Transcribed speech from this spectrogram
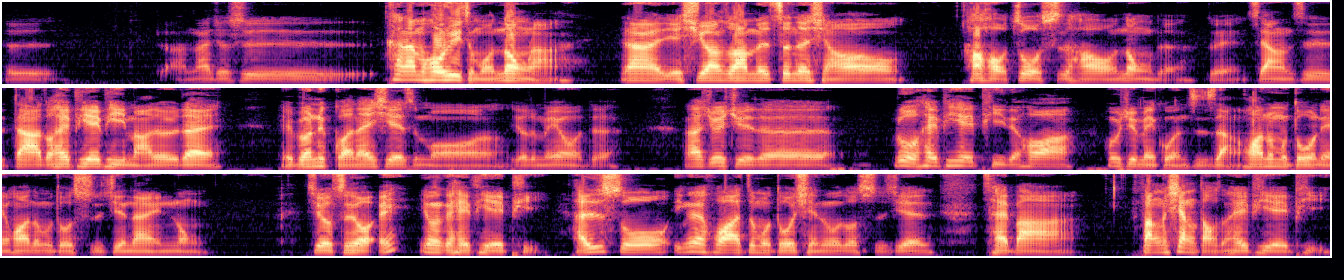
呃，对啊，那就是看他们后续怎么弄啦。那也希望说他们真的想要好好做事，好好弄的，对，这样子大家都 happy happy 嘛，对不对？也不用你管那些什么有的没有的，那就会觉得如果 happy happy 的话，会觉得美国人智障，花那么多年，花那么多时间那里弄，结果最后诶用一个 happy happy，还是说因为花了这么多钱，那么多时间，才把方向导成 happy happy？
